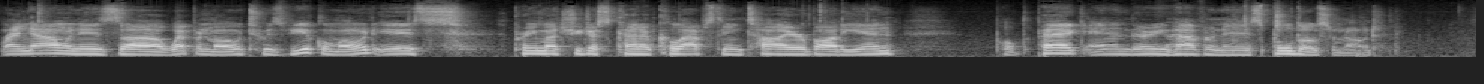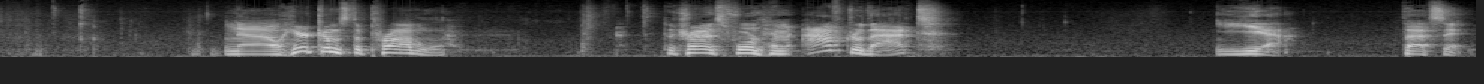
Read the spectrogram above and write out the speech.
right now in his uh, weapon mode to his vehicle mode is pretty much you just kind of collapse the entire body in, pull the peg, and there you have him in his bulldozer mode. Now, here comes the problem. To transform him after that, yeah, that's it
